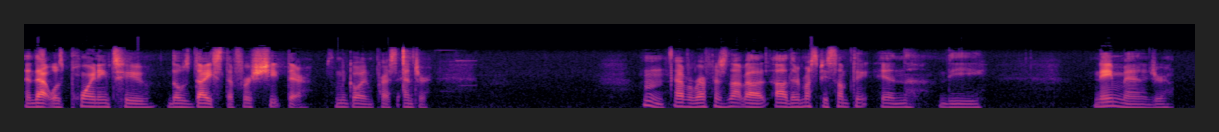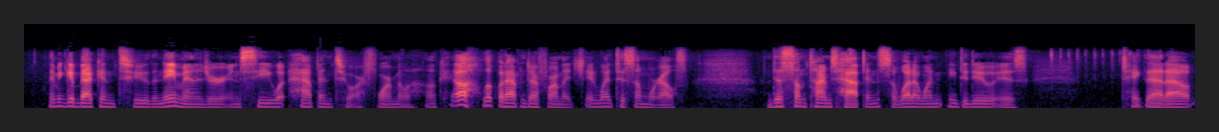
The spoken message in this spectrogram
and that was pointing to those dice, the first sheet there. So let me go ahead and press enter. Hmm, I have a reference not valid. Oh, there must be something in the name manager. Let me get back into the name manager and see what happened to our formula. Okay, oh, look what happened to our formula. It went to somewhere else. This sometimes happens, so what I want, need to do is take that out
